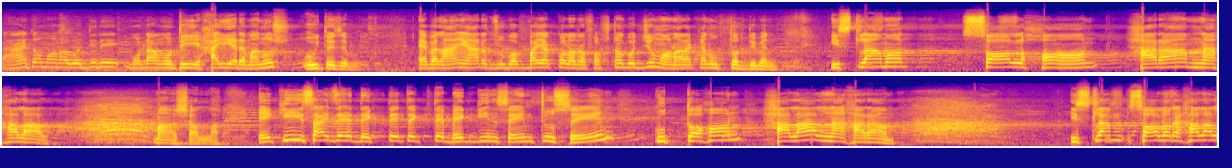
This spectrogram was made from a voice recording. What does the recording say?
তাই তো মনে করছি দি মোটামুটি হাইয়ের মানুষ উইতে যাব। এবার আই আর যুবক ভাইয়া কলর প্রশ্ন করছি, মনার একখান উত্তর দিবেন। ইসলামত সল হন হারাম না হালাল? মাশাল্লাহ একই সাইজে দেখতে দেখতে বেগিন সেম টু সেম কুত্তহন হালাল না হারাম? ইসলাম সলরে হালাল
